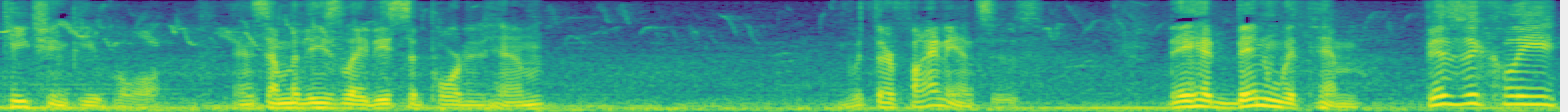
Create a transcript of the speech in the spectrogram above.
teaching people. And some of these ladies supported him with their finances. They had been with him, physically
